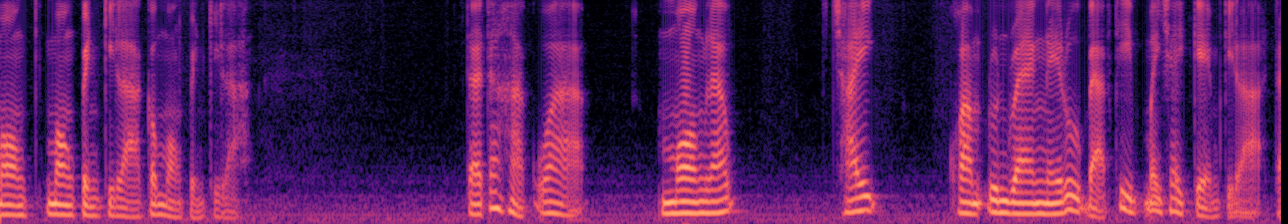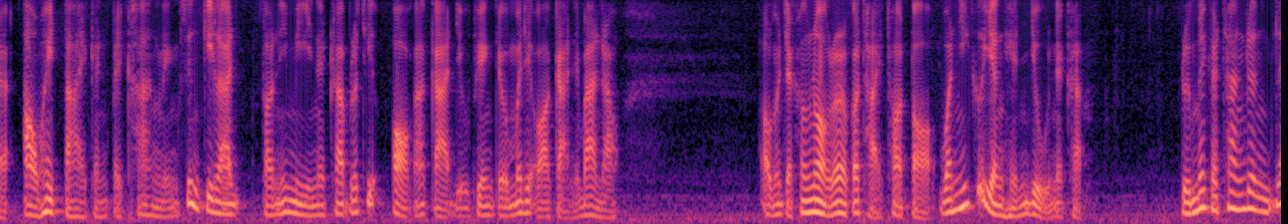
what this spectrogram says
มองมองเป็นกีฬาก็มองเป็นกีฬา แต่ถ้าหากว่ามองแล้วใช้ความรุนแรงในรูปแบบที่ไม่ใช่เกมกีฬา แต่เอาให้ตายกันไปข้างหนึ่ง ซึ่งกีฬาตอนนี้มีนะครับ แล้วที่ออกอากาศอยู่เพียงแต่ไม่ได้ออกอากาศในบ้านเรา เอามาจากข้างนอกแล้วเราก็ถ่ายทอดต่อ วันนี้ก็ยังเห็นอยู่นะครับ หรือแม้กระทั่งเรื่องเ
